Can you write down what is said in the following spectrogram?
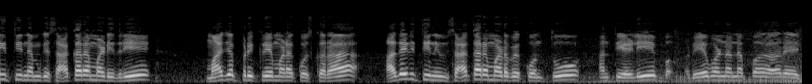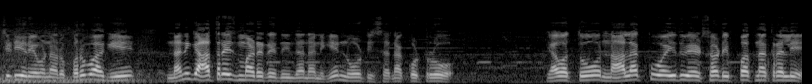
ರೀತಿ ನಮಗೆ ಸಹಕಾರ ಮಾಡಿದ್ರಿ, ಮಾಜ ಪ್ರಕ್ರಿಯೆ ಮಾಡೋಕ್ಕೋಸ್ಕರ, ಅದೇ ರೀತಿ ನೀವು ಸಹಕಾರ ಮಾಡಬೇಕು ಅಂತು ಅಂತೇಳಿ ರೇವಣ್ಣನ ಪ ಎಚ್ ಡಿ ರೇವಣ್ಣರ ಪರವಾಗಿ ನನಗೆ ಆಥರೈಸ್ ಮಾಡಿರೋದ್ರಿಂದ ನನಗೆ ನೋಟಿಸನ್ನು ಕೊಟ್ಟರು ಯಾವತ್ತು ನಾಲ್ಕು, ಐದು, ಎರಡು ಸಾವಿರದ ಇಪ್ಪತ್ನಾಲ್ಕರಲ್ಲಿ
